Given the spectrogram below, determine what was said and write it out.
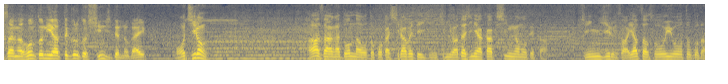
サーが本当にやってくると信じてんのかい？もちろん。アーサーがどんな男か調べていくうちに私には確信が持てた。信じるさ奴はそういう男だ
